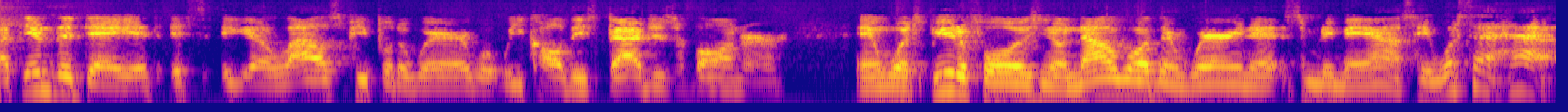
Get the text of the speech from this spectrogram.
at the end of the day, it, it allows people to wear what we call these badges of honor. And what's beautiful is, you know, now while they're wearing it, somebody may ask, hey, what's that hat?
